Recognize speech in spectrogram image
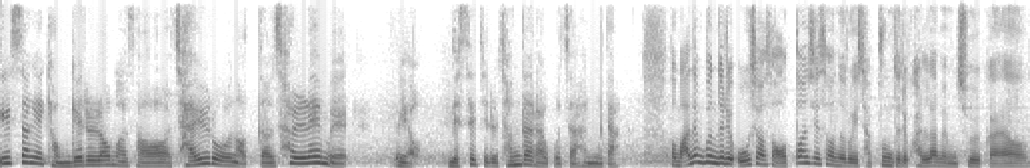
일상의 경계를 넘어서 자유로운 어떤 설렘을 네, 메시지를 전달하고자 합니다. 어, 많은 분들이 오셔서 어떤 시선으로 이 작품들을 관람하면 좋을까요?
